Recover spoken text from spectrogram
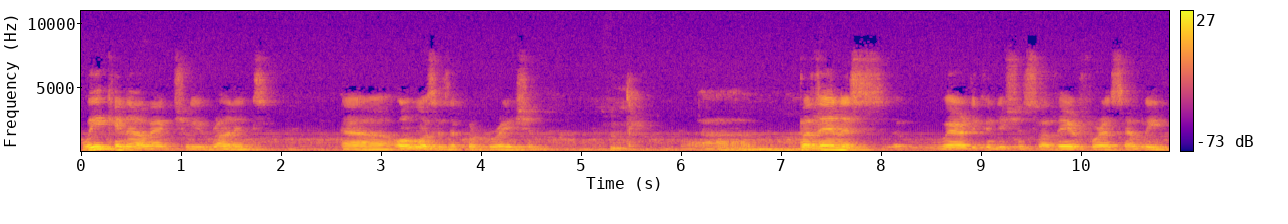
We can now actually run it uh, almost as a corporation. Uh, but then, as where the conditions are there for assembly,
